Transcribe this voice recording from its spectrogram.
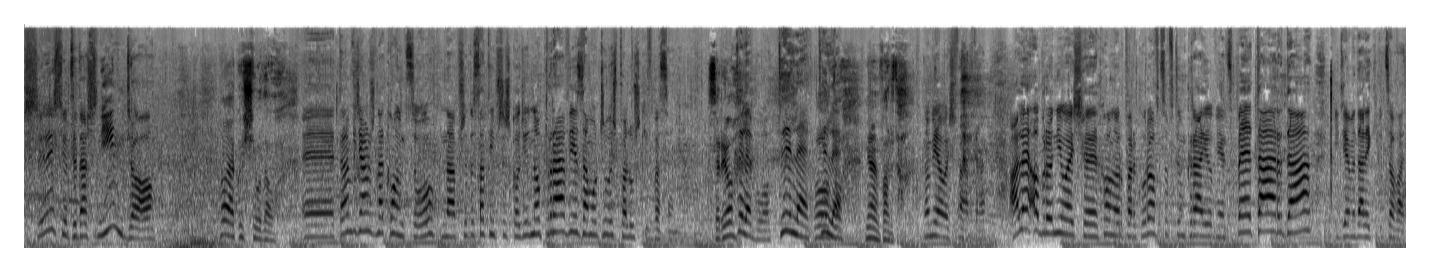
Krzysiu, ty nasz ninja. No jakoś się udało. E, tam widziałam, że na końcu, na przedostatniej przeszkodzie, no prawie zamoczyłeś paluszki w basenie. Serio? Tyle było, tyle, O, tyle. miałem warto. No miałeś farta. Ale obroniłeś e, honor parkurowców w tym kraju, więc petarda. Idziemy dalej kibicować.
